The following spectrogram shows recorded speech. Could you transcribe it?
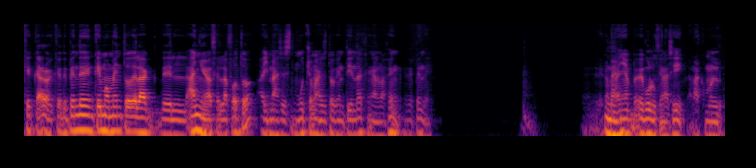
que claro, es que depende en qué momento de la- del año hacer la foto. Hay más, es- mucho más stock en tiendas que en almacén. Depende. La campaña evoluciona así. Además, como el-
